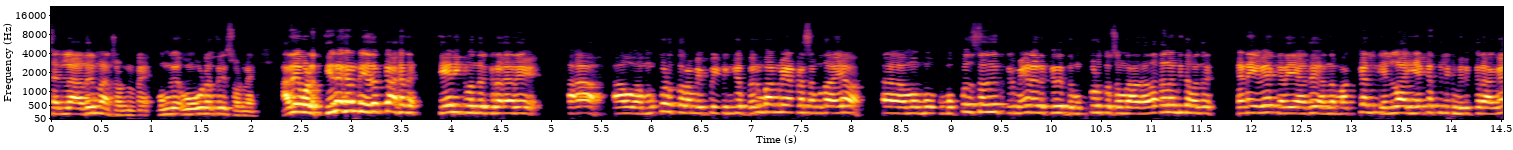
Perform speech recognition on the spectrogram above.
செல்லாதுன்னு நான் சொன்னேன். உங்க உங்க ஊடகத்திலேயே சொன்னேன். அதே போல தினகரன் எதற்காக தேனிக்கு வந்திருக்கிறாரு? ஆஹ், அவ- அமைப்பு இங்க பெரும்பான்மையான சமுதாயம் ஆஹ், முப்பது சதவீதத்துக்கு மேல இருக்கிறது இந்த சமுதாயம் அதை நம்பி தான் வந்து கிடையவே கிடையாது. அந்த மக்கள் எல்லா இயக்கத்திலும் இருக்கிறாங்க.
